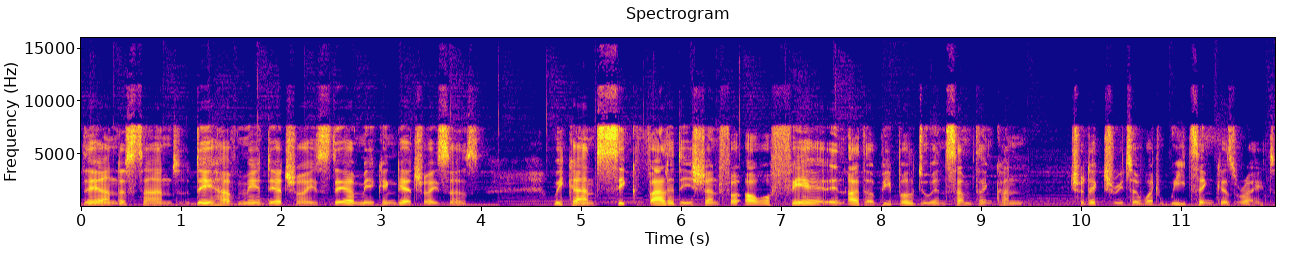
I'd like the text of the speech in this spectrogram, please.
They understand. They have made their choice. They are making their choices. We can't seek validation for our fear in other people doing something contradictory to what we think is right.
